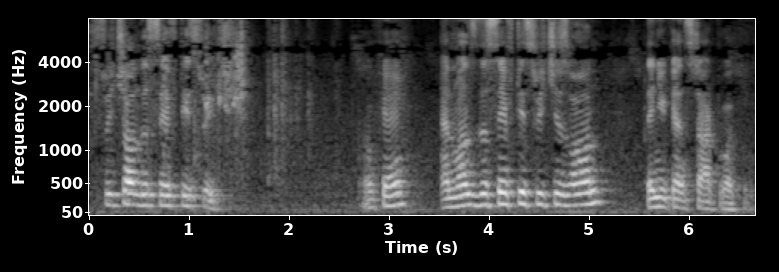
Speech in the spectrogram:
Switch on the safety switch. Okay? And once the safety switch is on, then you can start working.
